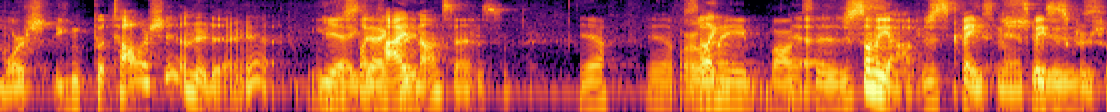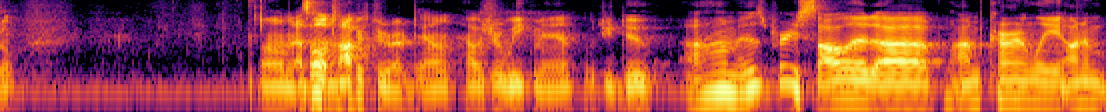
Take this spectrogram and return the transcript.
more. Sh- you can put taller shit under there. Yeah. You Yeah, just like exactly. hide nonsense. Yeah. Yeah. Or so like many yeah, boxes. just so many options. Just space, man. Space is crucial. Um, that's all the topics we wrote down. How was your week, man? What'd you do? Um, it was pretty solid. Uh, I'm currently unem-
